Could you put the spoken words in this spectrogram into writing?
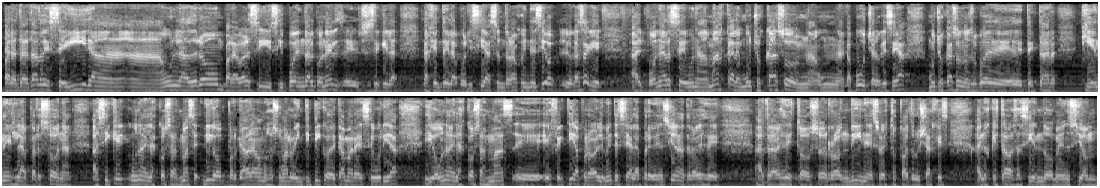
para tratar de seguir a, un ladrón, para ver si, si pueden dar con él. Eh, yo sé que la, gente de la policía hace un trabajo intensivo. Lo que pasa es que al ponerse una máscara, en muchos casos, una, una capucha, lo que sea, en muchos casos no se puede detectar quién es la persona. Así que una de las cosas más, digo, porque ahora vamos a sumar veintipico de cámaras de seguridad, digo, una de las cosas más efectivas probablemente sea la prevención a través de a través de estos rondines o estos patrullajes a los que estabas haciendo mención.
